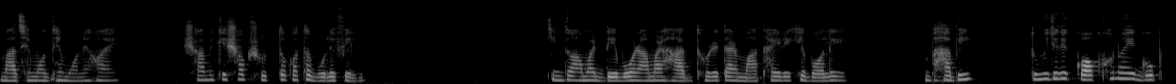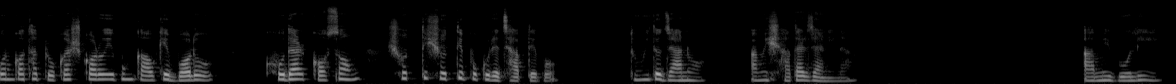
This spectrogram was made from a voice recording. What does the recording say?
মাঝে মধ্যে মনে হয়, স্বামীকে সব সত্য কথা বলে ফেলি। কিন্তু আমার দেবর আমার হাত ধরে তার মাথায় রেখে বলে, ভাবি, তুমি যদি কখনো এই গোপন কথা প্রকাশ করো এবং কাউকে বলো, খোদার কসম সত্যি সত্যি পুকুরে ঝাঁপ দেব। তুমি তো জানো, আমি সাঁতার জানি না। আমি বলি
